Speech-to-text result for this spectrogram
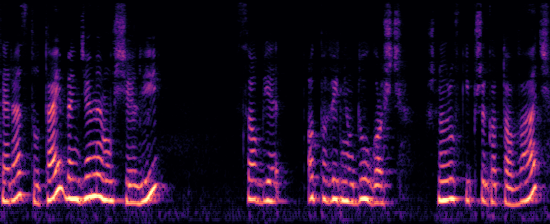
Teraz tutaj będziemy musieli sobie odpowiednią długość sznurówki przygotować,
